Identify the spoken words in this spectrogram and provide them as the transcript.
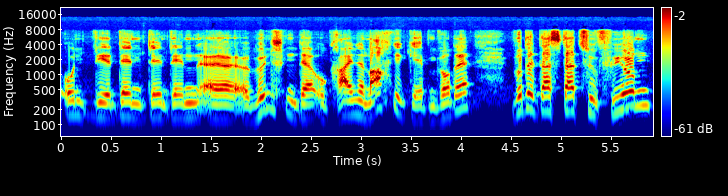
und die, den, den, den äh, Wünschen der Ukraine nachgegeben würde, würde das dazu führen,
